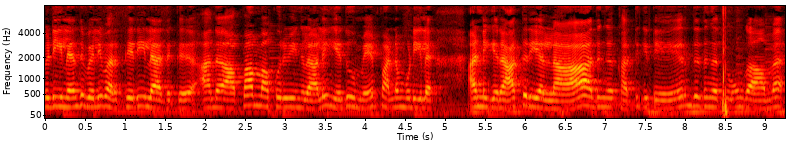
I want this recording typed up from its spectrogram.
பிடியிலேருந்து வெளிவர தெரியல அதுக்கு. அந்த அப்பா அம்மா குருவிங்களால எதுவுமே பண்ண முடியல. அன்னைக்கு ராத்திரி எல்லாம் அதுங்க கத்திக்கிட்டே இருந்ததுங்க தூங்காமல்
